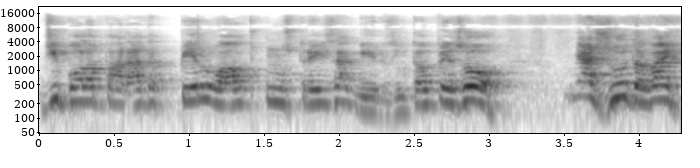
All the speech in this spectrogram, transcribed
de bola parada pelo alto com os três zagueiros. Então, pesou, me ajuda, vai.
